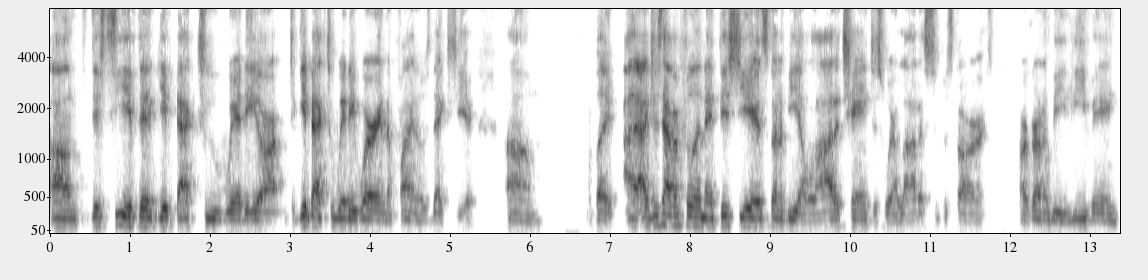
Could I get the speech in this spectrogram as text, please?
um, to see if they get back to where they are, to get back to where they were in the finals next year. Um, but I, I, just have a feeling that this year is going to be a lot of changes where a lot of superstars are going to be leaving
